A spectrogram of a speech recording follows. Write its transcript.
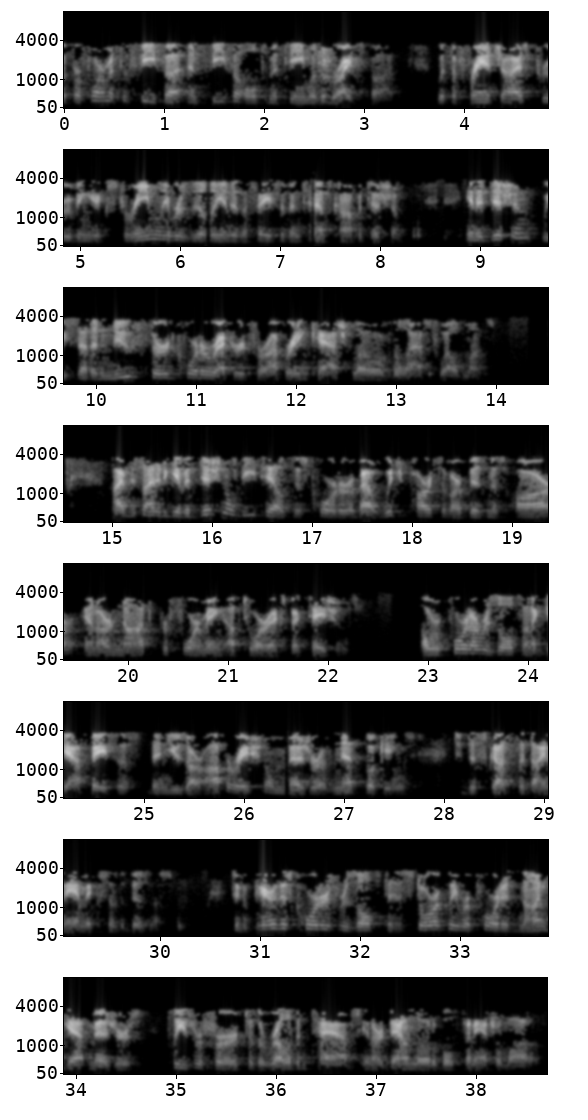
the performance of FIFA and FIFA Ultimate Team was a bright spot, with the franchise proving extremely resilient in the face of intense competition. In addition, we set a new third-quarter record for operating cash flow over the last 12 months. I've decided to give additional details this quarter about which parts of our business are and are not performing up to our expectations. I'll report our results on a GAAP basis, then use our operational measure of net bookings to discuss the dynamics of the business. To compare this quarter's results to historically reported non-GAAP measures, please refer to the relevant tabs in our downloadable financial model.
